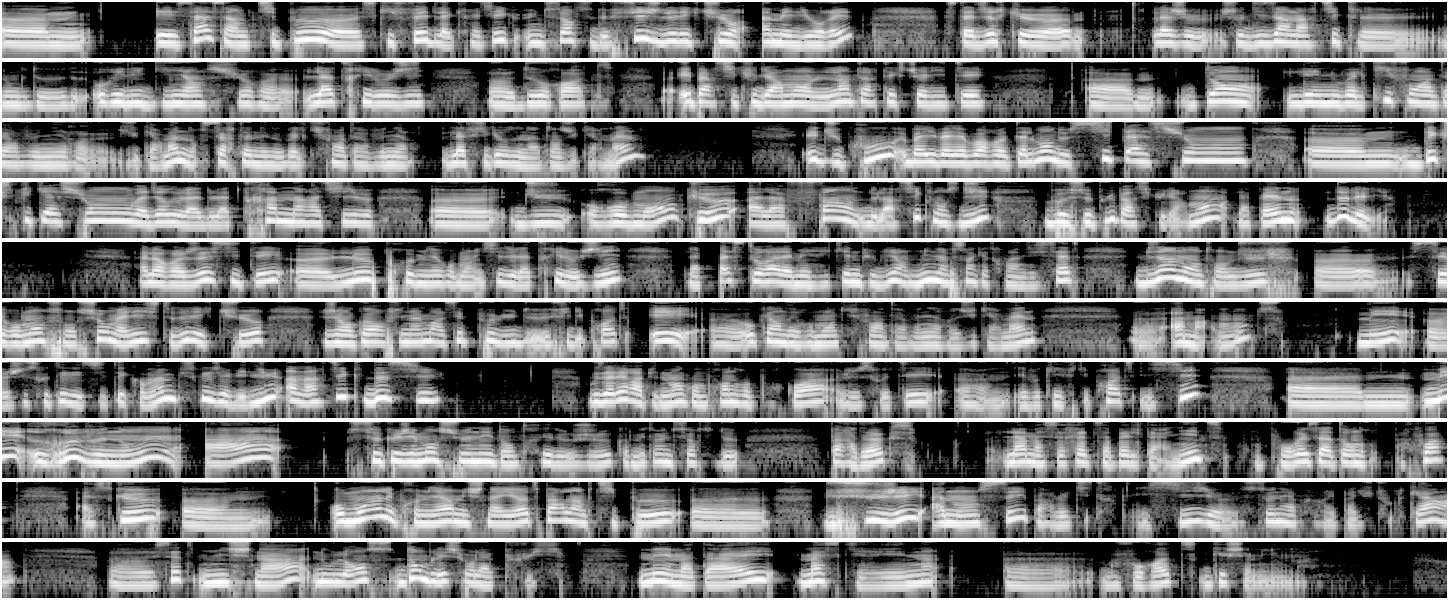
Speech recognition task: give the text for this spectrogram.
Euh, et ça, c'est un petit peu euh, ce qui fait de la critique une sorte de fiche de lecture améliorée. C'est-à-dire que euh, là, je, lisais un article donc de, Aurélie Guillain sur la trilogie de Roth et particulièrement l'intertextualité dans les nouvelles qui font intervenir Zuckerman, dans certaines des nouvelles qui font intervenir la figure de Nathan Zuckerman. Et du coup, eh ben, il va y avoir tellement de citations, euh, d'explications, on va dire, de la, de la trame narrative euh, du roman, que à la fin de l'article, on se dit, bah, c'est plus particulièrement la peine de le lire. Alors, j'ai cité euh, le premier roman ici de la trilogie, La pastorale américaine publiée en 1997. Bien entendu, euh, ces romans sont sur ma liste de lecture. J'ai encore finalement assez peu lu de Philippe Roth et euh, aucun des romans qui font intervenir Zuckerman, à ma honte. Mais j'ai souhaité les citer quand même puisque j'avais lu un article dessus. Vous allez rapidement comprendre pourquoi j'ai souhaité évoquer Philippe Roth ici. mais revenons à ce que j'ai mentionné d'entrée de jeu comme étant une sorte de paradoxe. Là, ma s'appelle Ta'anit. On pourrait s'attendre parfois à ce que, euh, au moins, les premières Mishnayot parlent un petit peu euh, du sujet annoncé par le titre. Ici, euh, ce n'est a priori pas du tout le cas. Hein. cette Mishnah nous lance d'emblée sur la pluie. Mais Matai, Maskirin, Gvurot, Geshamim.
